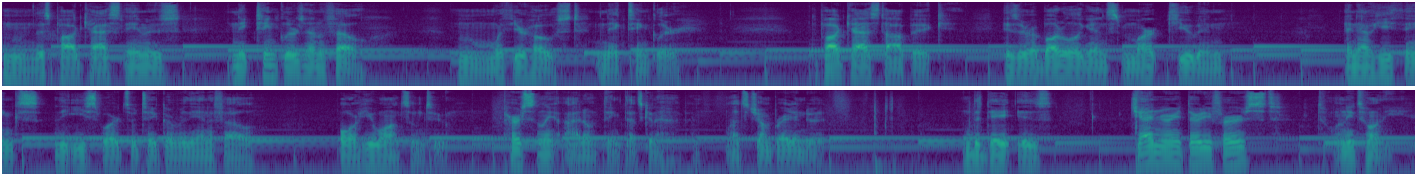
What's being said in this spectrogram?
Hmm, this podcast name is Nick Tinkler's NFL hmm, with your host, Nick Tinkler. The podcast topic is a rebuttal against Mark Cuban and how he thinks the esports would take over the NFL or he wants them to. Personally, I don't think that's going to happen. Let's jump right into it. The date is January 31st, 2020.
